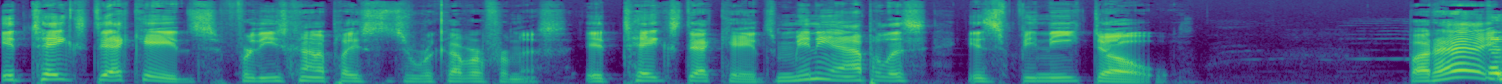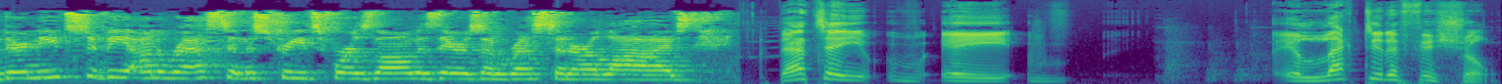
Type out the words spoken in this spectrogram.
it takes decades for these kind of places to recover from this. It takes decades. Minneapolis is finito. But hey, There needs to be unrest in the streets for as long as there's unrest in our lives. That's a a elected official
